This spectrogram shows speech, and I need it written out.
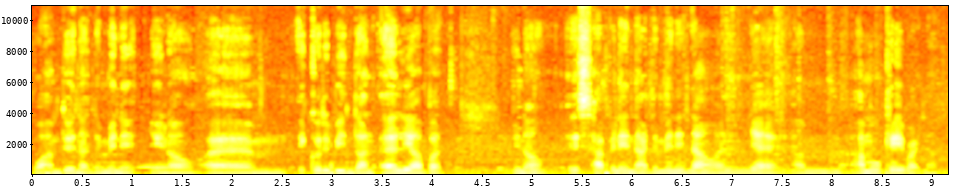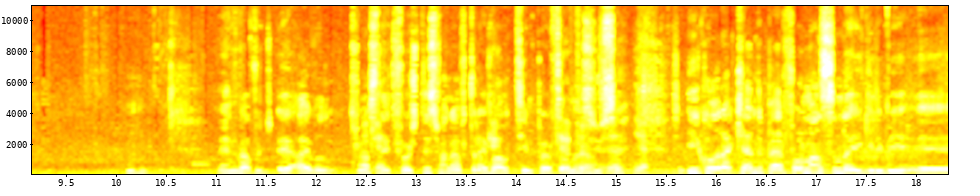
what I'm doing at the minute. You know um, it could have been done earlier, but you know it's happening at the minute now, and yeah, I'm I'm okay right now. And what would- uh, I will translate Okay. first this one after Okay. about team performance you say. yeah, yeah. Şimdi İlk olarak kendi performansımla ilgili bir e,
